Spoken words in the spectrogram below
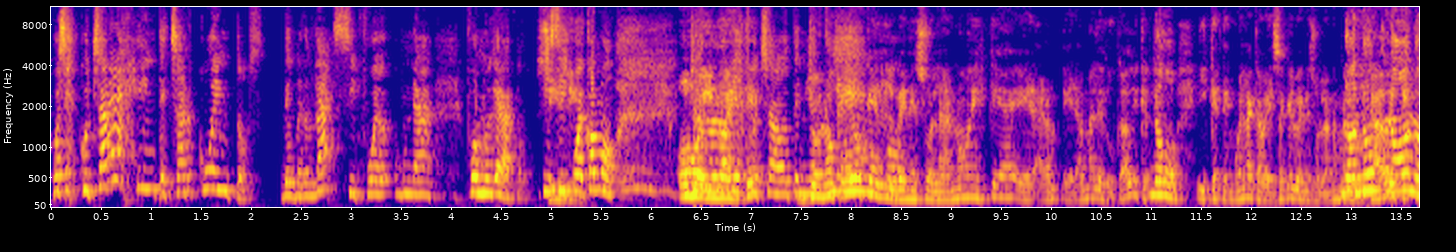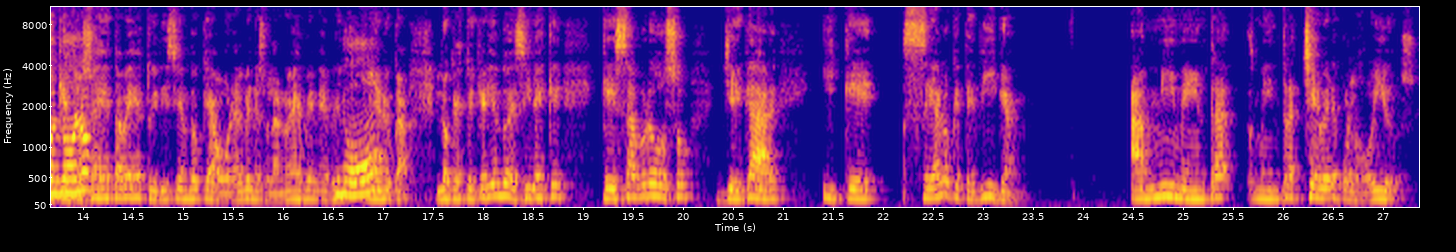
O sea, escuchar a la gente echar cuentos, de verdad sí fue una, fue muy grato. Y Sí, fue como, Ojo, yo no, lo había es escuchado, tenía Yo no creo que el venezolano es que era, era maleducado y que, No. tengo, y que tengo en la cabeza que el venezolano es No, no, maleducado. y no, que, y no, que no, entonces esta vez estoy diciendo que ahora el venezolano es bien, No. educado. Lo que estoy queriendo decir es que, que es sabroso llegar y que sea lo que te digan. A mí me entra, me entra chévere por los oídos.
